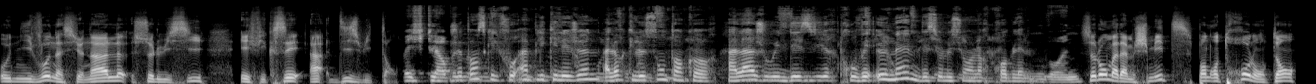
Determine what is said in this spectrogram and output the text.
au niveau national, celui-ci est fixé à 18 ans. Je pense qu'il faut impliquer les jeunes alors qu'ils le sont encore, à l'âge où ils désirent trouver eux-mêmes des solutions à leurs problèmes. Selon Madame Schmidt, pendant trop longtemps,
